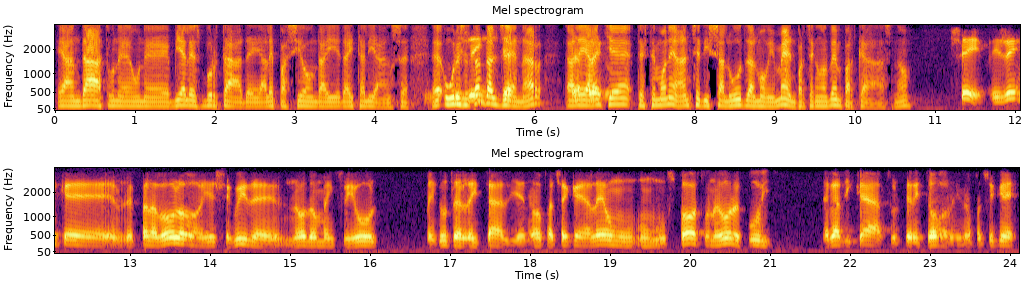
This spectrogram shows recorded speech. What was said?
e hanno dato une, une biele sburtate alle passioni dai, dai italiani. Eh, un risultato del Esempio. genere alle prego. anche testimonianze di salute dal movimento, perché non ben per caso, no? Sì, esempio che il pallavolo è seguito non solo in Friuli, ma in tutta l'Italia, no? perché è un, un sport, un lavoro poi radicato sul territorio, no? perché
